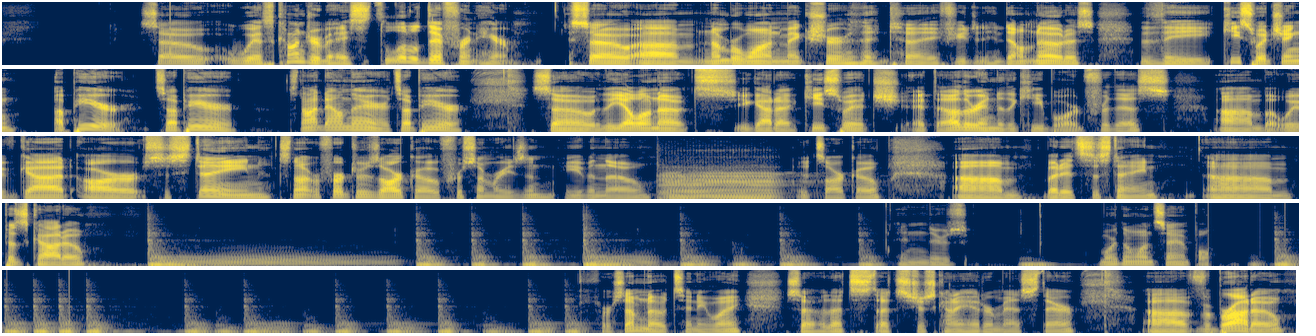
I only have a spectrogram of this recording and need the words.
So with contrabass, it's a little different here. So um, number one, make sure that uh, if you don't notice, the key switching up here, it's up here. It's not down there, it's up here. So the yellow notes, you got a key switch at the other end of the keyboard for this. Um, but we've got our sustain. It's not referred to as arco for some reason, even though it's arco. Um, but it's sustain. Um, pizzicato. Than one sample. For some notes anyway, so that's that's just kind of hit or miss there. Uh, vibrato.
